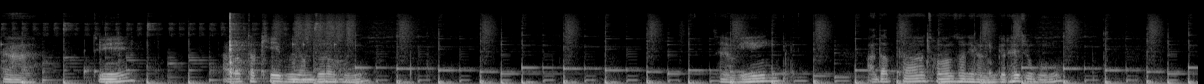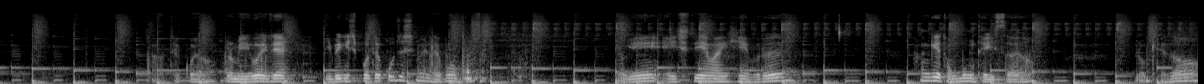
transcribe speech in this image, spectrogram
자, 뒤에 아답터 케이블 연결하고. 자 여기 아답터 전원선이랑 연결해주고. 자 됐고요. 그럼 이거 이제 220V에 꽂으시면 되고 여기 HDMI 케이블을 한개 동봉돼 있어요. 이렇게 해서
